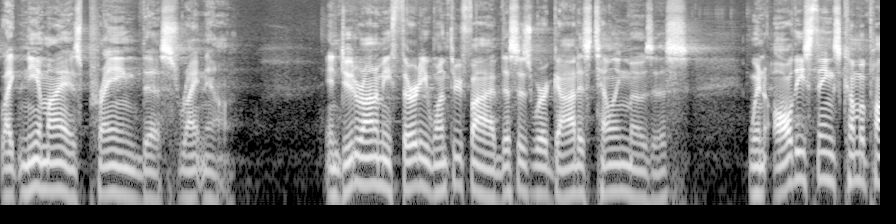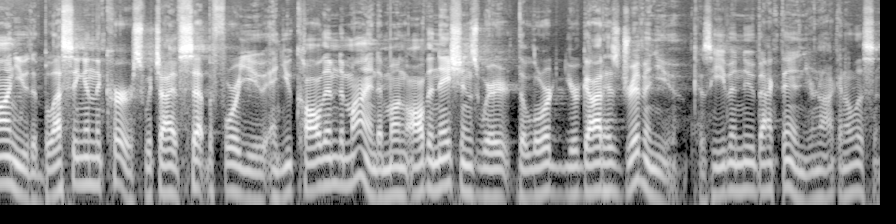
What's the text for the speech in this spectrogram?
like Nehemiah is praying this right now. In Deuteronomy 30, 1 through 5, this is where God is telling Moses, when all these things come upon you, the blessing and the curse which I have set before you, and you call them to mind among all the nations where the Lord your God has driven you, because he even knew back then you're not going to listen.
